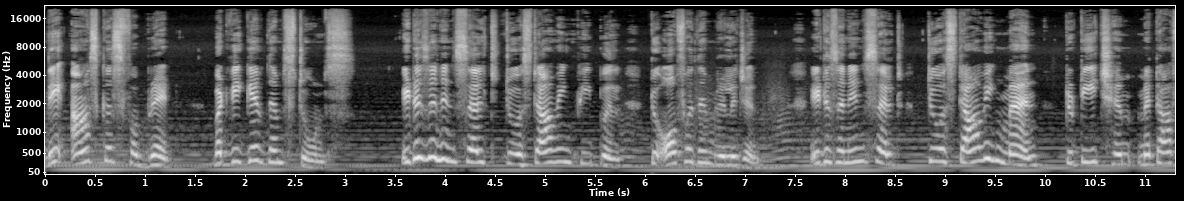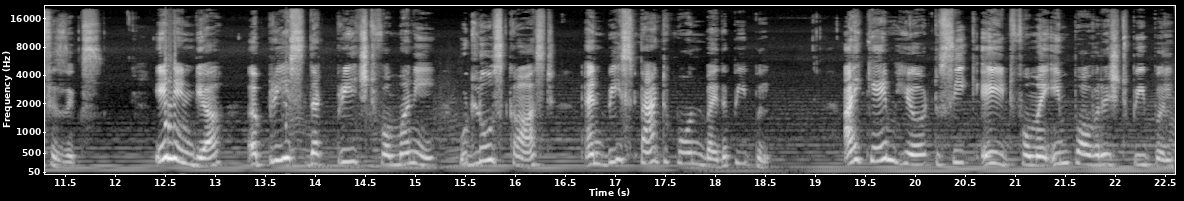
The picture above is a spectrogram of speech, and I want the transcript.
They ask us for bread, but we give them stones. It is an insult to a starving people to offer them religion. It is an insult to a starving man to teach him metaphysics. In India, a priest that preached for money would lose caste and be spat upon by the people. I came here to seek aid for my impoverished people,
